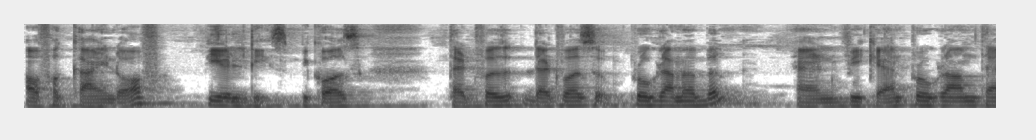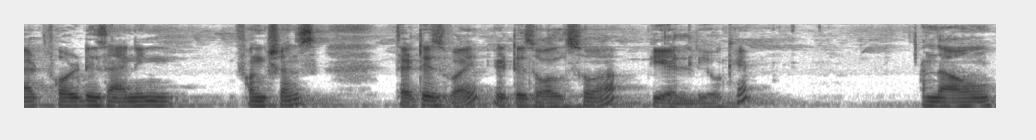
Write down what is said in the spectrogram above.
of a kind of PLDs because that was that was programmable and we can program that for designing functions. That is why it is also a PLD okay? Now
